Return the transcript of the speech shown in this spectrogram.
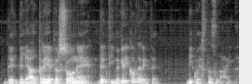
de- delle altre persone del team, vi ricorderete di questa slide.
